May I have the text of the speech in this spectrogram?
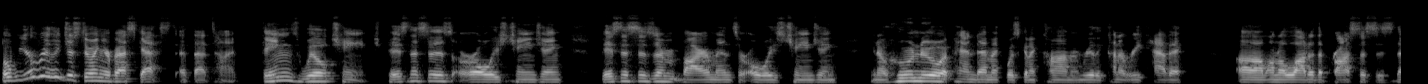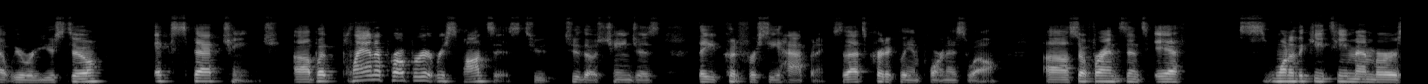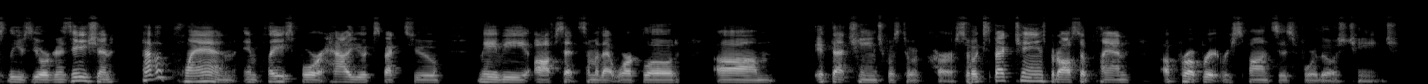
But you're really just doing your best guess at that time things will change. Businesses are always changing. Businesses environments are always changing. You know, who knew a pandemic was going to come and really kind of wreak havoc um, on a lot of the processes that we were used to? Expect change, uh, but plan appropriate responses to to those changes that you could foresee happening. So that's critically important as well. Uh, so, for instance, if one of the key team members leaves the organization, have a plan in place for how you expect to maybe offset some of that workload um, if that change was to occur. So expect change, but also plan appropriate responses for those change.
